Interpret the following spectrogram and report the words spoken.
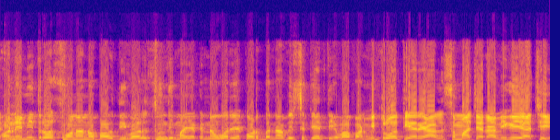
અને મિત્રો સોનાનો ભાવ દિવાળી સુધીમાં એક નવો રેકોર્ડ બનાવી શકે તેવા પણ મિત્રો અત્યારે હાલ સમાચાર આવી ગયા છે.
